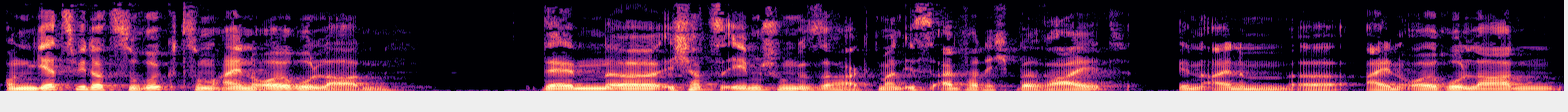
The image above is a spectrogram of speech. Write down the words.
Und jetzt wieder zurück zum 1-Euro-Laden. Denn äh, ich hatte es eben schon gesagt, man ist einfach nicht bereit, in einem äh, 1-Euro-Laden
